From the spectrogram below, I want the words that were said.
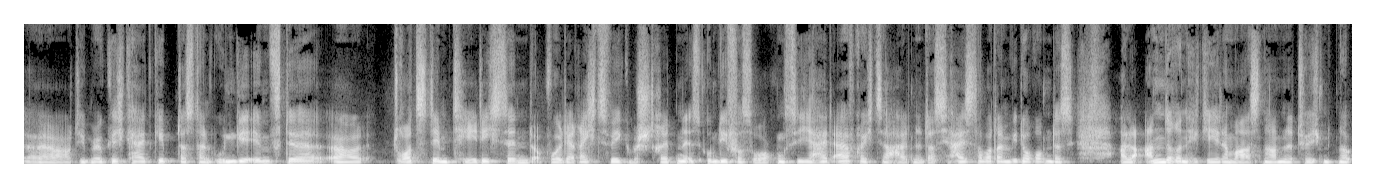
äh, die Möglichkeit gibt, dass dann ungeimpfte äh, trotzdem tätig sind, obwohl der Rechtsweg bestritten ist, um die Versorgungssicherheit aufrechtzuerhalten. Das heißt aber dann wiederum, dass alle anderen Hygienemaßnahmen natürlich mit einer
